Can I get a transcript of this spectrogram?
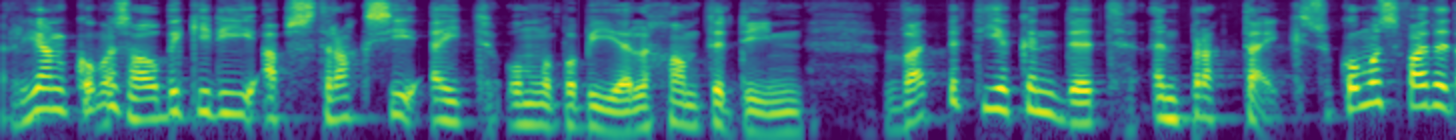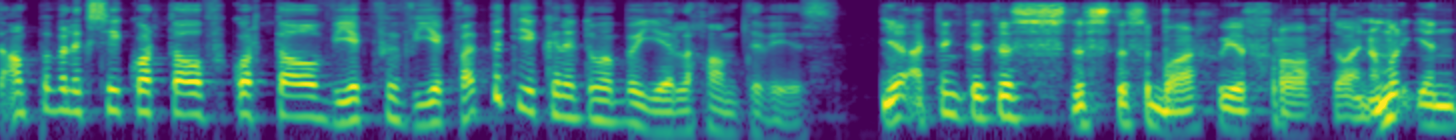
Rian, kom ons haal bietjie die abstraksie uit om op 'n beheerliggaam te dien. Wat beteken dit in praktyk? So kom ons vat dit amper wil ek sê kwartaal vir kwartaal, week vir week. Wat beteken dit om 'n beheerliggaam te wees? Ja, ek dink dit is dis dis 'n baie goeie vraag daai. Nommer 1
